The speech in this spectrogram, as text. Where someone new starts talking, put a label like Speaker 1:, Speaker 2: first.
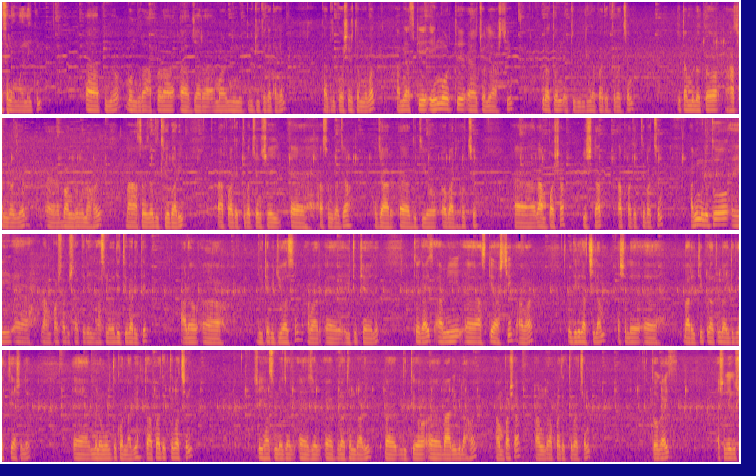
Speaker 1: আসসালামু আলাইকুম। প্রিয় বন্ধুরা, আপনারা যারা আমার নিয়মিত ভিডিও থেকে থাকেন, তাদেরকে অশেষ ধন্যবাদ। আমি আজকে এই মুহূর্তে চলে আসছি। পুরাতন একটি বিল্ডিং আপনারা দেখতে পাচ্ছেন। যেটা মূলত হাসান রাজার বাংলো বলা হয়, বা হাসান রাজার দ্বিতীয় বাড়ি। আপনারা দেখতে পাচ্ছেন সেই হাসান রাজা যার দ্বিতীয় বাড়ি হচ্ছে রামপাশা, বিশ্বনাথ। আপনারা দেখতে পাচ্ছেন আমি মূলত এই রামপাশা বিশ্বনাথের এই হাসান রাজার দ্বিতীয় বাড়িতে আরও দুইটা ভিডিও আছে আমার ইউটিউব চ্যানেলে। তো গাইজ আমি আজকে আসছি আমার ওইদিকে যাচ্ছিলাম। আসলে বাড়িটি, পুরাতন বাড়িটি দেখতে আসলে মনোমুগ্ধকর লাগে। তো আপনারা দেখতে পাচ্ছেন, সেই হাসন রাজার যে পুরাতন বাড়ি বা দ্বিতীয় বাড়িগুলো হয় আমপাশা বাংলো আপনারা দেখতে পাচ্ছেন। তো গাইজ আসলে এগুলো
